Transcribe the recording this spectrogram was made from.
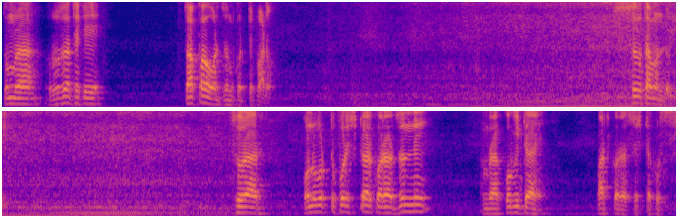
তোমরা রোজা থেকে তকা অর্জন করতে পারো। শ্রোতামণ্ডলী সুরার অনুবর্ত পরিষ্কার করার জন্যে আমরা কবিতায় পাঠ করার চেষ্টা করছি।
